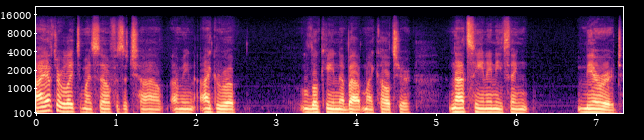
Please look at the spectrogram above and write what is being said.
I have to relate to myself as a child. I mean, I grew up looking about my culture, not seeing anything mirrored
